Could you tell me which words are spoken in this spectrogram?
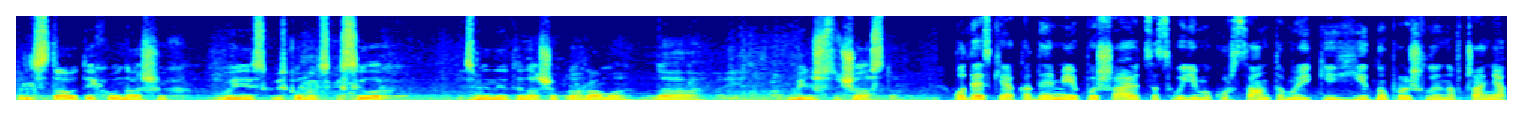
представити їх у наших військово-морських силах, змінити нашу програму на більш сучасну. В Одеській академії пишаються своїми курсантами, які гідно пройшли навчання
